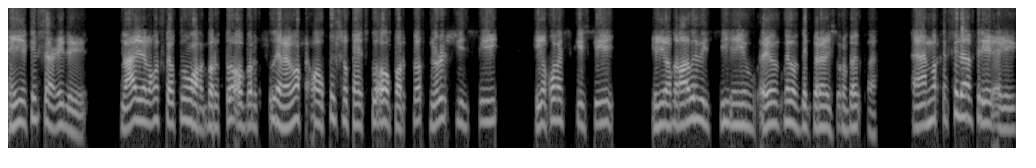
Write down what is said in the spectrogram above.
ayay ka faa'iidaya maxaa yeele qofka ku waxbarto oo bartadana wax oo ku shaqaysto oo barto noloshiisii iyo qoyskiisii iyo qaraabadiisii ayuu meel bedberay suuragalka marka sidaas ayay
